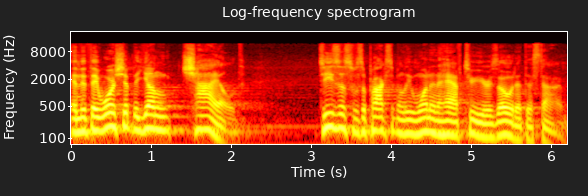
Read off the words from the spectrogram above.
And that they worshiped the young child. Jesus was approximately one and a half, two years old at this time.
